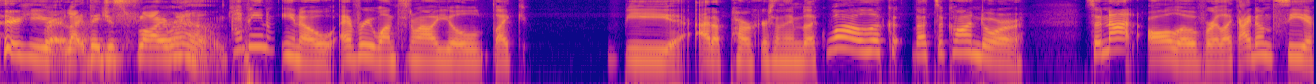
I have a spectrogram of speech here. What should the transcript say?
They're huge. Right, like they just fly around I mean, you know, every once in a while you'll like be at a park or something and be like, wow, look, that's a condor." So not all over. Like I don't see a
